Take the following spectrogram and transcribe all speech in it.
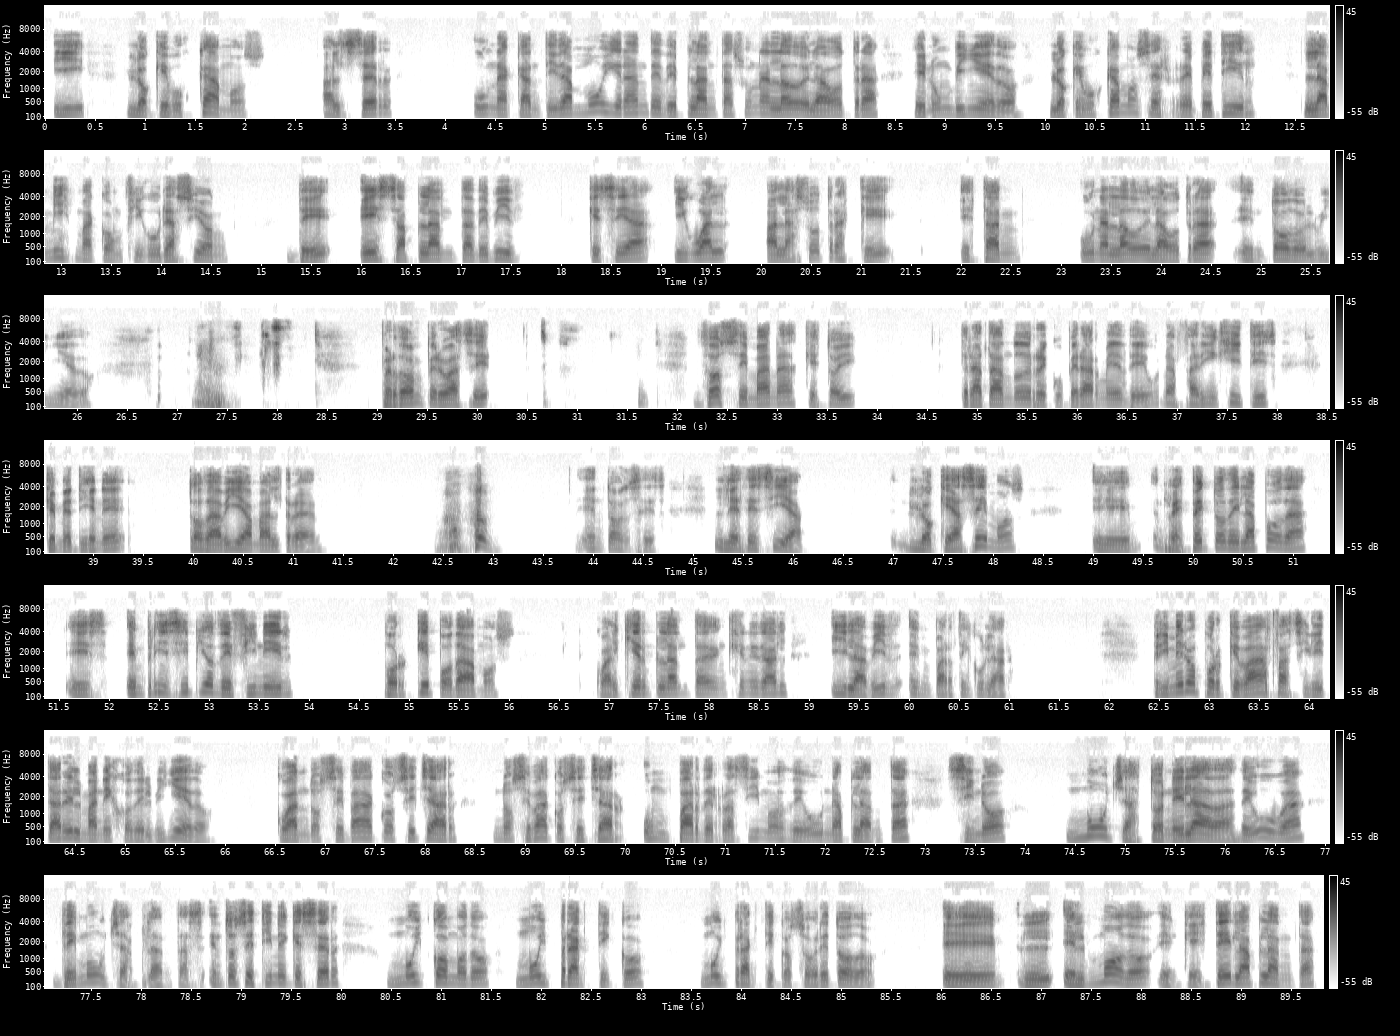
y lo que buscamos al ser una cantidad muy grande de plantas una al lado de la otra en un viñedo, lo que buscamos es repetir la misma configuración de esa planta de vid que sea igual a las otras que están una al lado de la otra en todo el viñedo. Perdón, pero hace dos semanas que estoy tratando de recuperarme de una faringitis que me tiene todavía mal traer. Entonces, les decía, lo que hacemos eh, respecto de la poda es, en principio, definir por qué podamos cualquier planta en general y la vid en particular. Primero porque va a facilitar el manejo del viñedo. Cuando se va a cosechar, no se va a cosechar un par de racimos de una planta, sino muchas toneladas de uva de muchas plantas. Entonces tiene que ser muy cómodo, muy práctico, muy práctico sobre todo, eh, el, modo en que esté la planta,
